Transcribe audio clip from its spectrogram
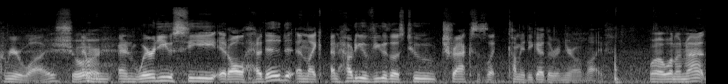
career-wise? Sure. And, and where do you see it all headed? And like, and how do you view those two tracks as like coming together in your own life? Well, when I'm not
